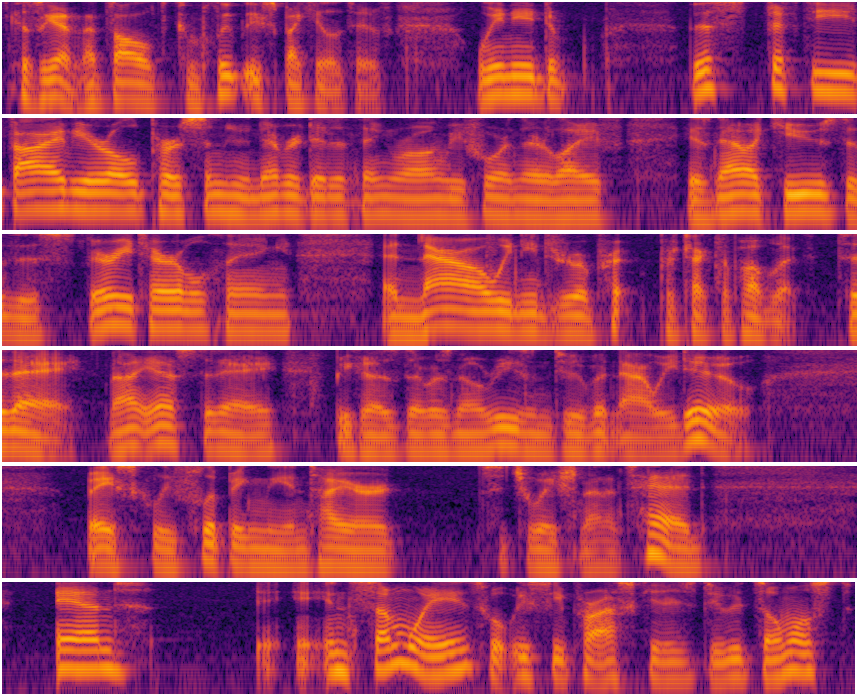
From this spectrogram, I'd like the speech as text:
Because again, that's all completely speculative. We need to this 55 year old person who never did a thing wrong before in their life is now accused of this very terrible thing, and now we need to protect the public today, not yesterday, because there was no reason to, but now we do. Basically, flipping the entire situation on its head. And in some ways, what we see prosecutors do, it's almost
